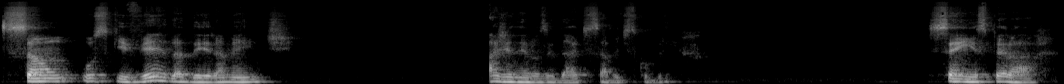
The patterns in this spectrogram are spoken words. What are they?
são os que verdadeiramente a generosidade sabe descobrir, sem esperar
